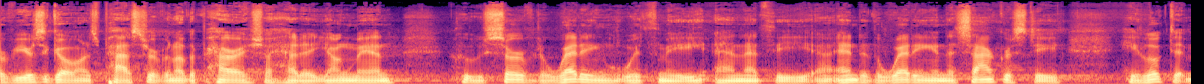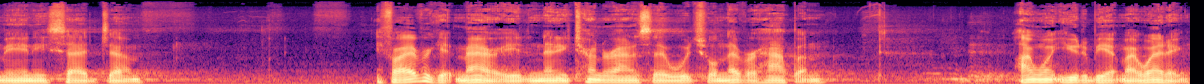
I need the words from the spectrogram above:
of years ago, as pastor of another parish, I had a young man who served a wedding with me, and at the uh, end of the wedding in the sacristy, he looked at me and he said, um, If I ever get married, and then he turned around and said, Which will never happen, I want you to be at my wedding.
